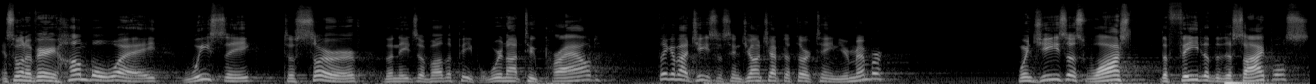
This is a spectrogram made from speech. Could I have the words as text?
And so, in a very humble way, we seek to serve the needs of other people. We're not too proud. Think about Jesus in John chapter 13. You remember? When Jesus washed the feet of the disciples,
